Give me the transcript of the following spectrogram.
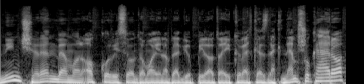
nincs rendben van, akkor viszont a mai nap legjobb pillanatai következnek nem sokára.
